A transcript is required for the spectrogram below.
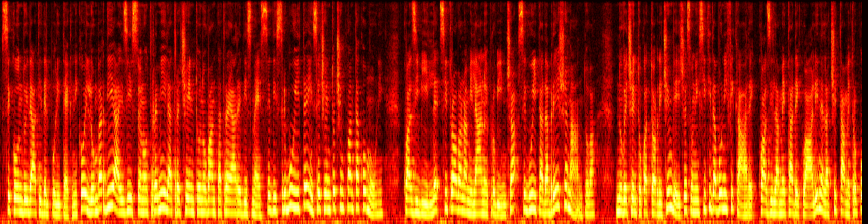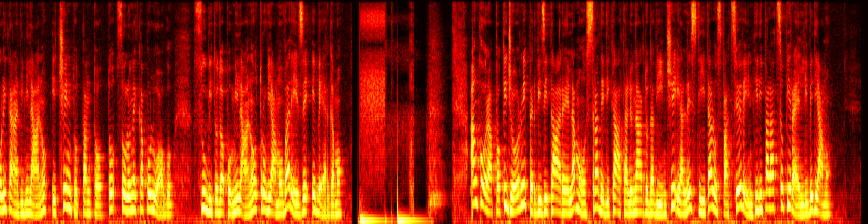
Secondo i dati del Politecnico, in Lombardia esistono 3.393 aree dismesse distribuite in 650 comuni. Quasi mille si trovano a Milano e provincia, seguita da Brescia e Mantova. 914 invece sono i siti da bonificare, quasi la metà dei quali nella città metropolitana di Milano e 188 solo nel capoluogo. Subito dopo Milano troviamo Varese e Bergamo. Ancora pochi giorni per visitare la mostra dedicata a Leonardo da Vinci e allestita allo spazio eventi di Palazzo Pirelli. Vediamo.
